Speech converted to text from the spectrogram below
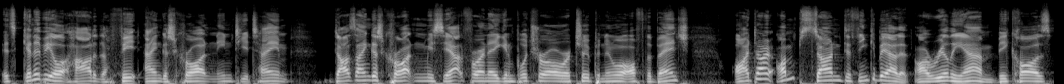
It's going to be a lot harder to fit Angus Crichton into your team does Angus Crichton miss out for an Egan Butcher or a Tupouniua off the bench? I don't. I'm starting to think about it. I really am because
